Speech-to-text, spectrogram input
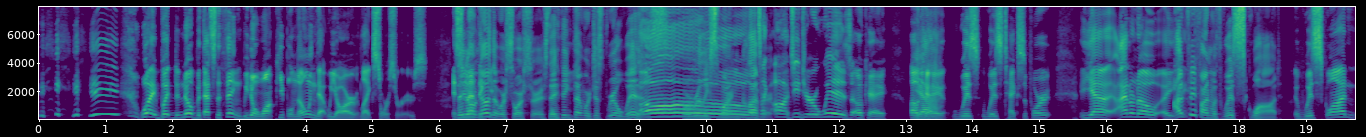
Wait, but no, but that's the thing. We don't want people knowing that we are like sorcerers. they Isn't don't the know ga- that we're sorcerers they think that we're just real whiz Oh, we're really smart and clever It's like, oh, dude, you're a whiz. Okay, okay, Yeah. whiz, whiz tech support. Yeah, I don't know. I'd be fine with whiz squad Whiz Squad.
